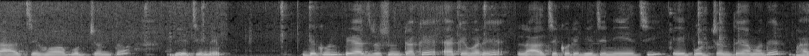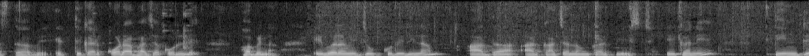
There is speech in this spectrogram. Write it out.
লালচে হওয়া পর্যন্ত ভেজে নেব। দেখুন, পেঁয়াজ রসুনটাকে একেবারে লালচে করে ভেজে নিয়েছি। এই পর্যন্তই আমাদের ভাজতে হবে। এর থেকে আর কড়া ভাজা করলে হবে না। এবার আমি যোগ করে দিলাম আদা আর কাঁচা লঙ্কার পেস্ট। এখানে তিনটে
